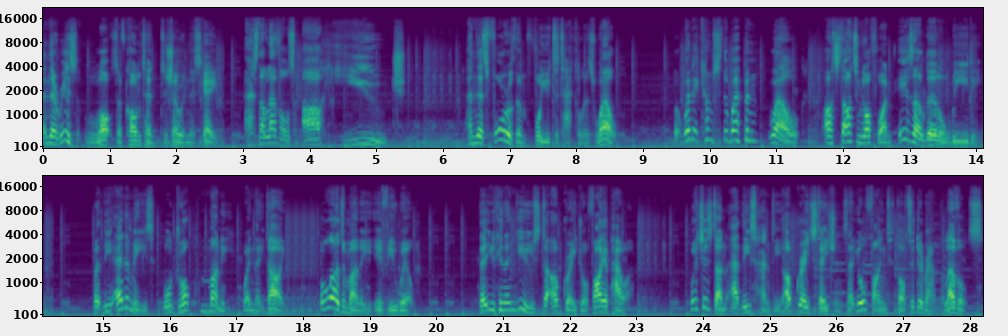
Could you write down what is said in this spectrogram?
And there is lots of content to show in this game, as the levels are huge. And there's four of them for you to tackle as well. But when it comes to the weapon, well, our starting off one is a little weedy. But the enemies will drop money when they die. Blood money, if you will. That you can then use to upgrade your firepower. Which is done at these handy upgrade stations that you'll find dotted around the levels.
